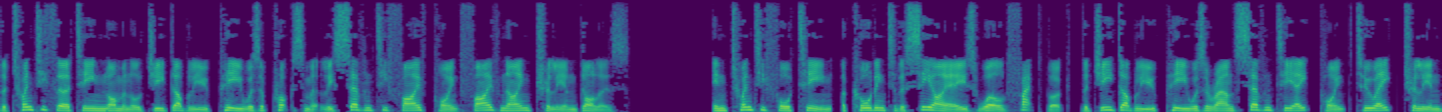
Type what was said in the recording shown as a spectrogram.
the 2013 nominal GWP was approximately $75.59 trillion. In 2014, according to the CIA's World Factbook, the GWP was around $78.28 trillion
